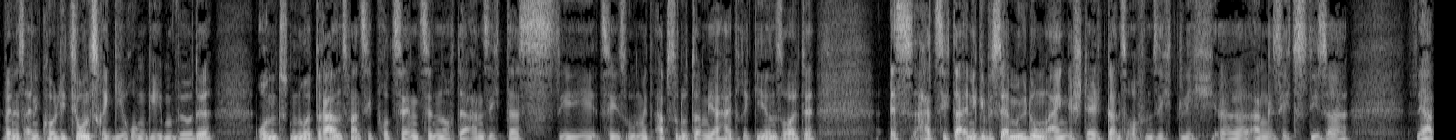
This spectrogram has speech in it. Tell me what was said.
wenn es eine Koalitionsregierung geben würde. Und nur 23 Prozent sind noch der Ansicht, dass die CSU mit absoluter Mehrheit regieren sollte. Es hat sich da eine gewisse Ermüdung eingestellt, ganz offensichtlich, äh, angesichts dieser ja,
